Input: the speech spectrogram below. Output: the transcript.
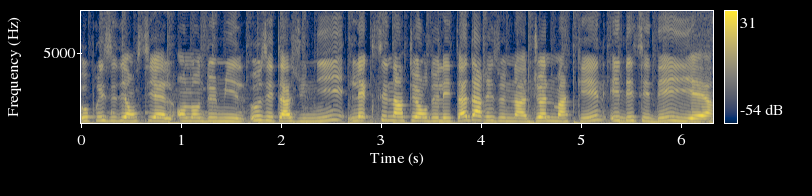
au présidentiel en l'an 2000 aux États-Unis. L'ex-sénateur de l'État d'Arizona, John McCain, est décédé hier.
